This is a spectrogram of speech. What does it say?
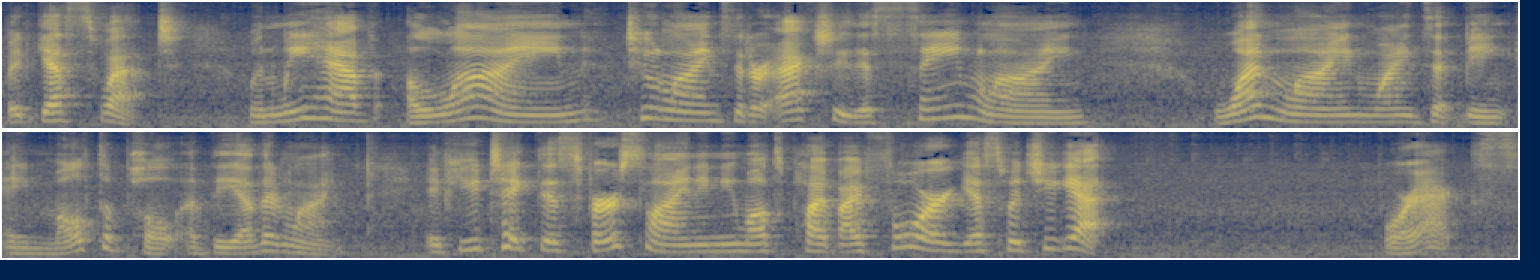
but guess what? when we have a line, two lines that are actually the same line, one line winds up being a multiple of the other line. If you take this first line and you multiply by 4, guess what you get? 4x.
